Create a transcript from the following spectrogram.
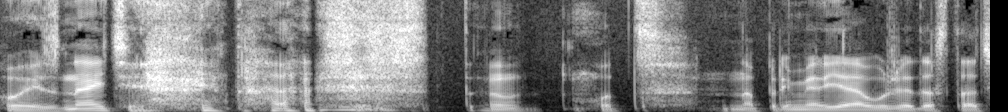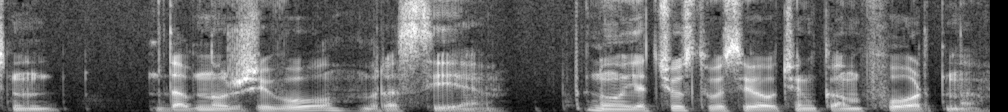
Ой, знаете, это, вот, например, я уже достаточно давно живу в России, но я чувствую себя очень комфортно.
